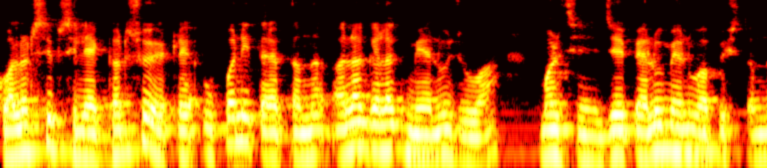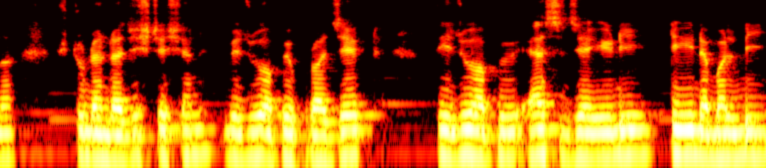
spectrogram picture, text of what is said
સ્કોલરશિપ સિલેક્ટ કરશો એટલે ઉપરની તરફ તમને અલગ અલગ મેનુ જોવા મળશે. જે પહેલું મેનુ આપીશ તમને, સ્ટુડન્ટ રજિસ્ટ્રેશન, બીજું આપ્યું પ્રોજેક્ટ, ત્રીજું આપ્યું S JED T double D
